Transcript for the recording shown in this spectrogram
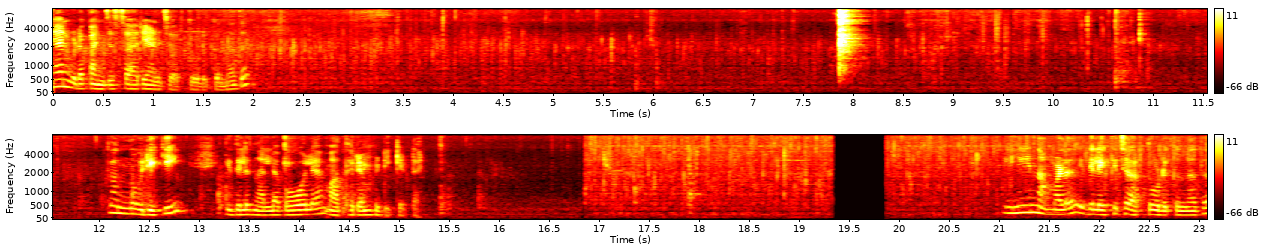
ഞാനിവിടെ പഞ്ചസാരയാണ് ചേർത്ത് കൊടുക്കുന്നത്. ഇതൊന്ന് ഉരുകി ഇതിൽ നല്ലപോലെ മധുരം പിടിക്കട്ടെ. ഇനി നമ്മൾ ഇതിലേക്ക് ചേർത്ത് കൊടുക്കുന്നത്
